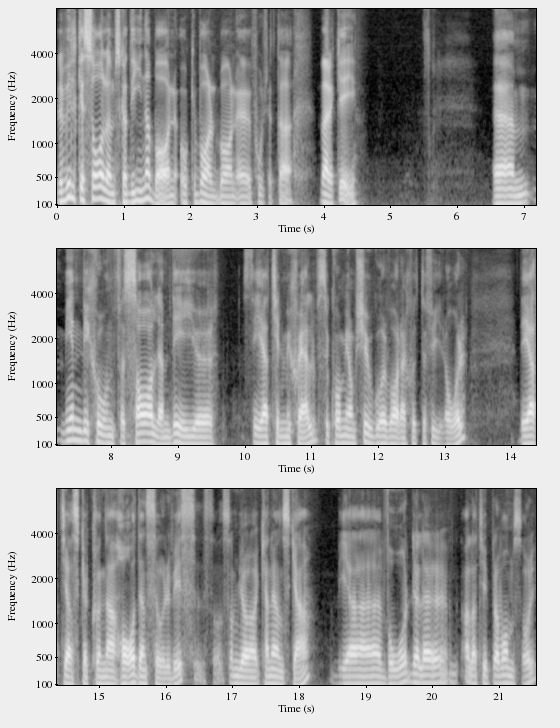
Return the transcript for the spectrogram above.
eller vilket Salem ska dina barn och barnbarn fortsätta verka i? Ehm, min vision för Salem det är ju, ser jag till mig själv så kommer jag om 20 år vara 74 år. Det är att jag ska kunna ha den service som jag kan önska via vård eller alla typer av omsorg.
